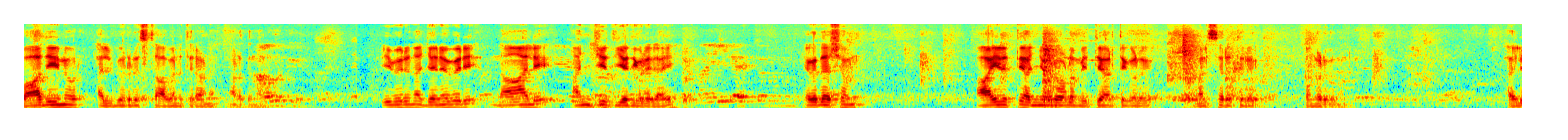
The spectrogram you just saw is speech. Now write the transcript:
വാദീനൂർ അൽബിർ സ്ഥാപനത്തിലാണ് നടക്കുന്നത്. ഈ വരുന്ന ജനുവരി നാല് അഞ്ച് തീയതികളിലായി ഏകദേശം ആയിരത്തി അഞ്ഞൂറോളം വിദ്യാർത്ഥികൾ മത്സരത്തിൽ പങ്കെടുക്കുന്നുണ്ട്. അതിൽ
